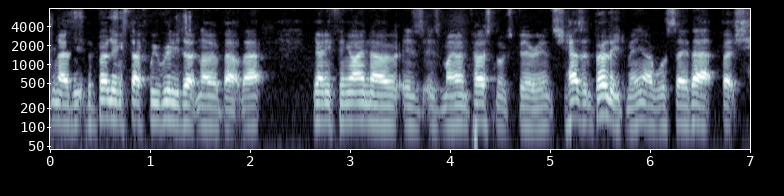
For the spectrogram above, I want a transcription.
you know the, the, bullying stuff we really don't know about that. The only thing I know is is my own personal experience. She hasn't bullied me, I will say that, but she,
